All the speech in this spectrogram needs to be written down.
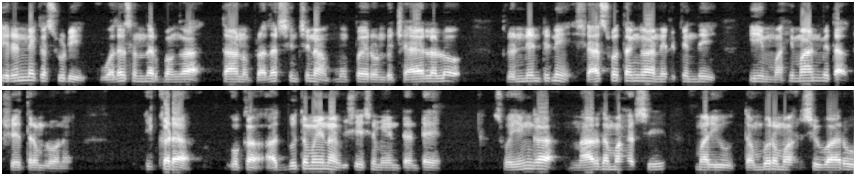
హిరణ్యకశుడి వధ సందర్భంగా తాను ప్రదర్శించిన ముప్పై రెండు ఛాయలలో రెండింటిని శాశ్వతంగా నిలిపింది ఈ మహిమాన్విత క్షేత్రంలోనే. ఇక్కడ ఒక అద్భుతమైన విశేషం ఏంటంటే స్వయంగా నారద మహర్షి మరియు తంబుర మహర్షి వారు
